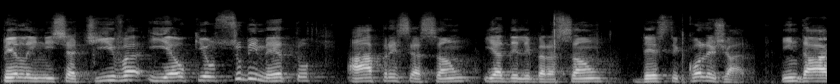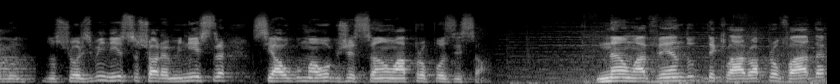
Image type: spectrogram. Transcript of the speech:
pela iniciativa, e é o que eu submeto à apreciação e à deliberação deste colegiado. Indago dos senhores ministros, senhora ministra, se há alguma objeção à proposição. Não havendo, declaro aprovada.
